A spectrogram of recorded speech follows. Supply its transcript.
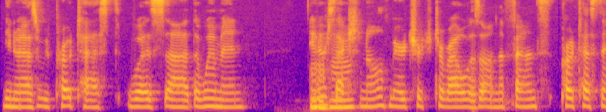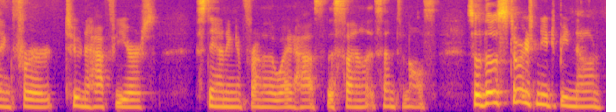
you know, as we protest, was uh, the women mm-hmm. intersectional. Mm-hmm. Mary Church Terrell was on the fence protesting for two and a half years, standing in front of the White House, the silent sentinels. So those stories need to be known.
